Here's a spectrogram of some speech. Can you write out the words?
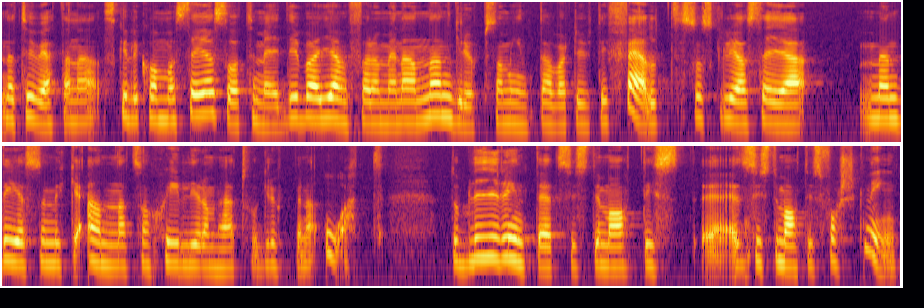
naturvetarna skulle komma och säga så till mig, det är bara att jämföra med en annan grupp som inte har varit ute i fält, så skulle jag säga, men det är så mycket annat som skiljer de här två grupperna åt. Då blir det inte ett systematiskt, eh, en systematisk forskning.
